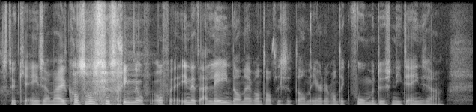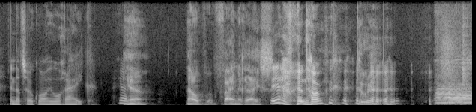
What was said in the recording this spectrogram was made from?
stukje eenzaamheid kan soms misschien, of, in het alleen dan, hè, want dat is het dan eerder. Want ik voel me dus niet eenzaam. En dat is ook wel heel rijk. Ja. Nou, fijne reis. Ja, dank. Doei.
